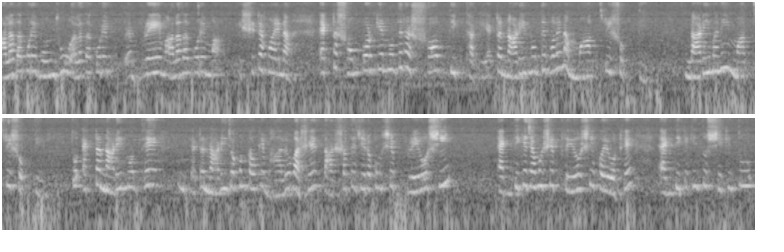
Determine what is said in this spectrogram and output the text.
আলাদা করে বন্ধু, আলাদা করে প্রেম, আলাদা করে মা, সেটা হয় না। একটা সম্পর্কের মধ্যে না সব দিক থাকে। একটা নারীর মধ্যে বলে না মাতৃশক্তি। নারী মানেই মাতৃশক্তি। তো একটা নারীর মধ্যে, একটা নারী যখন কাউকে ভালোবাসে, তার সাথে যেরকম সে প্রেয়সী, একদিকে যেমন সে প্রেয়সী হয়ে ওঠে একদিকে কিন্তু সে কিন্তু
